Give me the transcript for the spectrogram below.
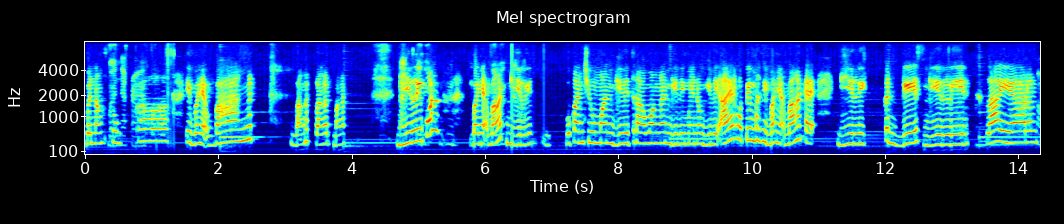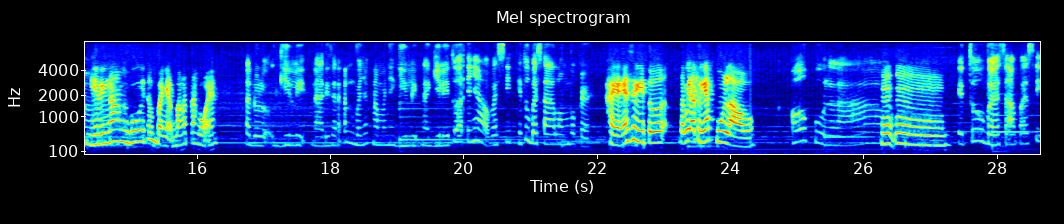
benang Banyak ya. ih banyak banget banget banget banget gili pun banyak banget gili bukan cuman gili terawangan gili meno gili air tapi masih banyak banget kayak gili kedis gili layar gili Oh. nanggu itu banyak banget lah pokoknya Ntar dulu gili. Nah di sana kan banyak namanya gili. Nah gili itu artinya apa sih? Itu bahasa Lombok ya? kayaknya sih gitu tapi artinya pulau Oh pulau. Mm-mm. Itu bahasa apa sih?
